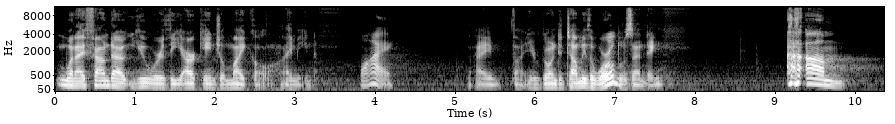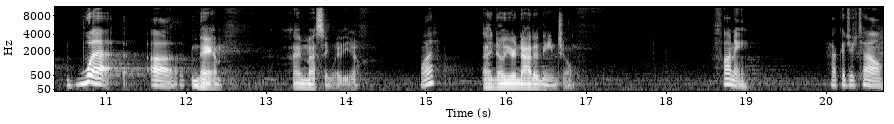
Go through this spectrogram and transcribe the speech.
When I found out you were the Archangel Michael, I mean, Why? I thought you were going to tell me the world was ending. Um. What? Uh. Ma'am, I'm messing with you. What? I know you're not an angel. Funny. How could you tell?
